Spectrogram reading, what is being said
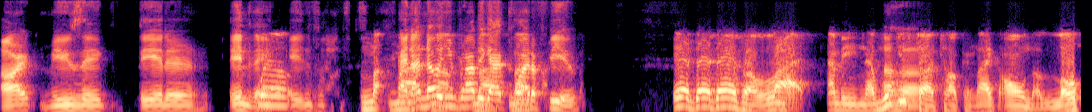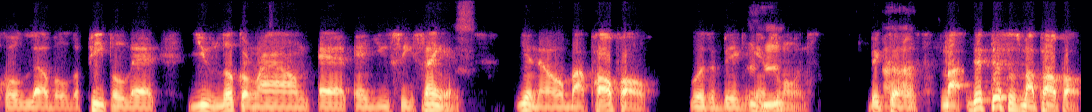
Art, music, theater, anything Well, influences. My- And I know my- you probably my- got quite my- a few. Yeah, that that's a lot. I mean, now when you Uh-huh. start talking like on the local level, the people that you look around at and you see singing, you know, my pawpaw was a big Mhm. influence because Uh-huh. my this this was my pawpaw.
